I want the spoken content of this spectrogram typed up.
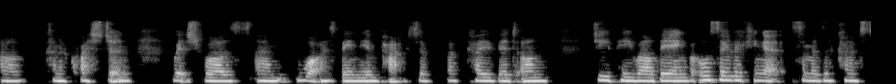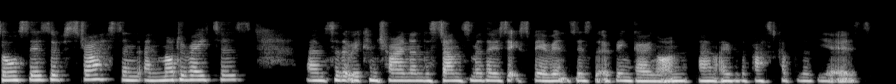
our kind of question which was um, what has been the impact of, of COVID on GP well-being, but also looking at some of the kind of sources of stress and, and moderators, um, so that we can try and understand some of those experiences that have been going on um, over the past couple of years.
